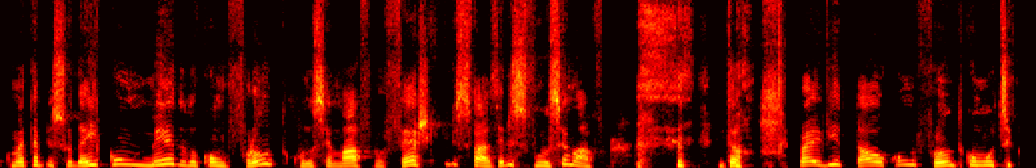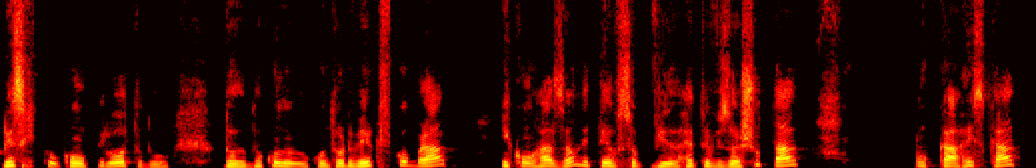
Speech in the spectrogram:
como é absurda. Aí com medo do confronto, quando o semáforo fecha, o que eles fazem? Eles furam o semáforo. então, para evitar o confronto com o motociclista, com o piloto do, do, do, do condutor do veículo que ficou bravo, e com razão de ter o seu retrovisor chutado, um carro arriscado.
